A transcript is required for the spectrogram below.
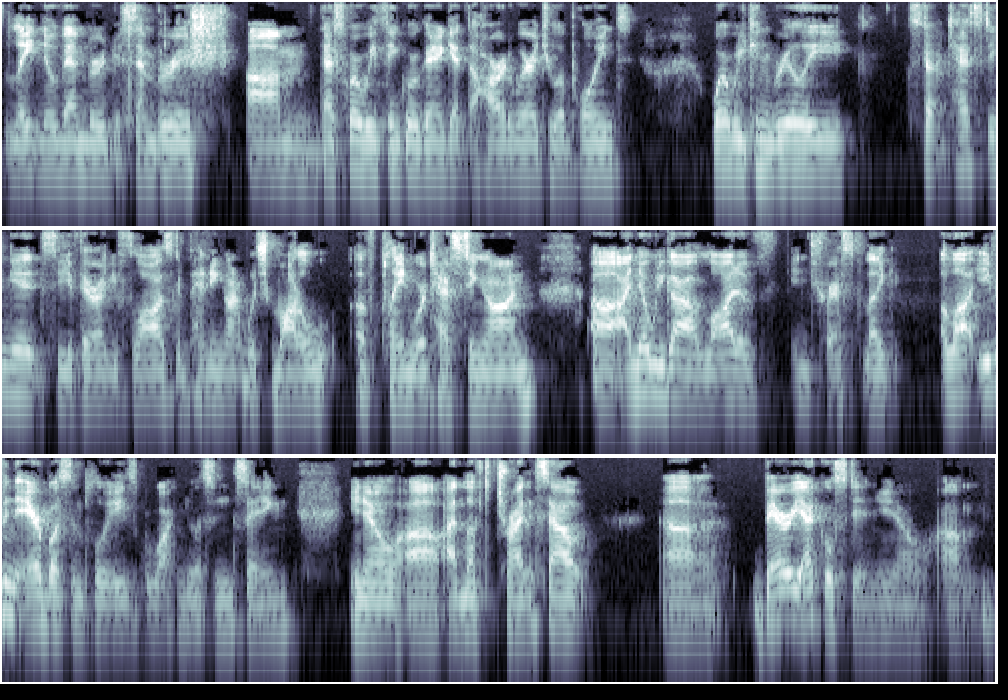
late November, December ish. Um, that's where we think we're going to get the hardware to a point where we can really start testing it, see if there are any flaws depending on which model of plane we're testing on. Uh, I know we got a lot of interest, like a lot, even Airbus employees were walking to us and saying, you know, uh, I'd love to try this out. Uh, Barry Eccleston, you know, um,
